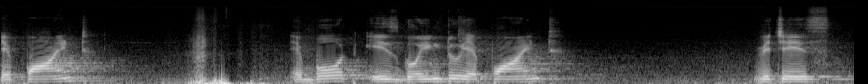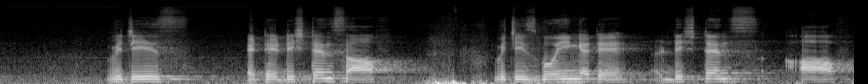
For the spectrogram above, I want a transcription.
a point a boat is going to a point which is which is at a distance of which is going at a distance of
